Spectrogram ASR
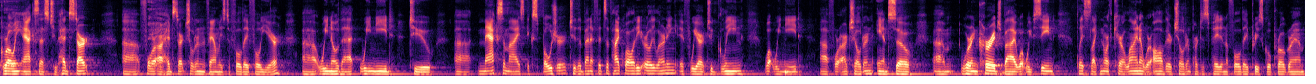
growing access to Head Start uh, for our Head Start children and families to full day, full year. Uh, we know that we need to uh, maximize exposure to the benefits of high quality early learning if we are to glean what we need uh, for our children. And so um, we're encouraged by what we've seen. Places like North Carolina, where all of their children participate in a full day preschool program,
